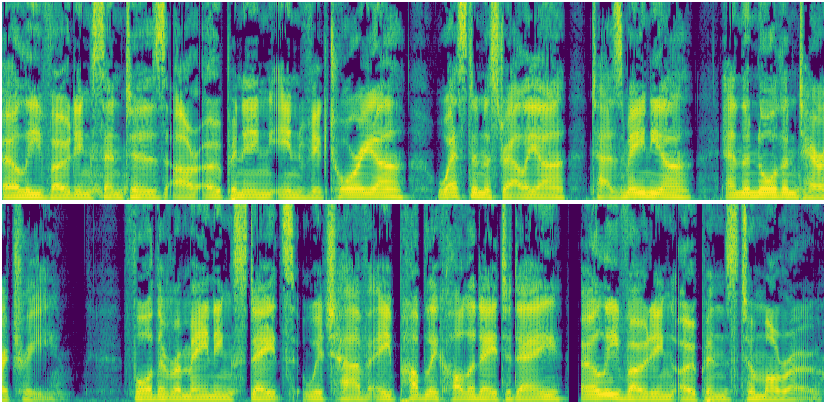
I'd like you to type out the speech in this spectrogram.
Early voting centres are opening in Victoria, Western Australia, Tasmania, and the Northern Territory. For the remaining states which have a public holiday today, early voting opens tomorrow.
